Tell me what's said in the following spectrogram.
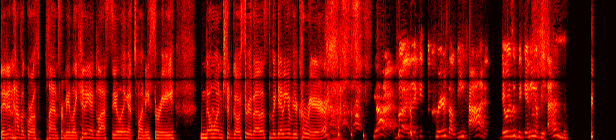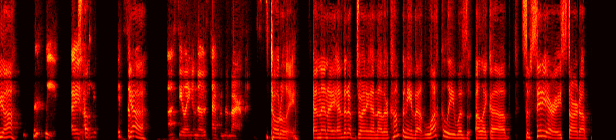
they didn't have a growth plan for me. Like hitting a glass ceiling at 23, no one should go through that. That's the beginning of your career. yeah, but like the careers that we had, it was the beginning of the end. Yeah. Quickly. I, so, it's so yeah. feeling in those type of environments. Totally. And then I ended up joining another company that luckily was a, like a subsidiary startup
